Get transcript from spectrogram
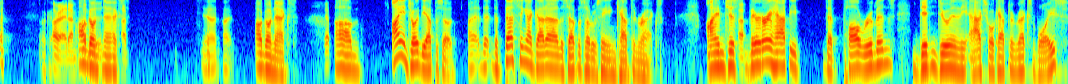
Okay. All right, I'm. I'll I'm go gonna- next. I'm- Yeah, I, I'll go next. Yep. Um, I enjoyed the episode. I, the, the best thing I got out of this episode was seeing Captain Rex. I'm just Uh. very happy that Paul Reubens didn't do it in the actual Captain Rex voice.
